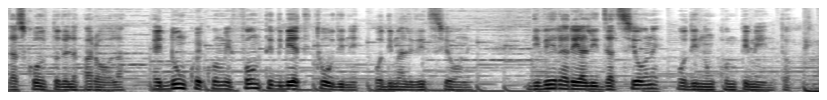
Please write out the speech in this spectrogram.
L'ascolto della parola è dunque come fonte di beatitudine o di maledizione, di vera realizzazione o di non compimento.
